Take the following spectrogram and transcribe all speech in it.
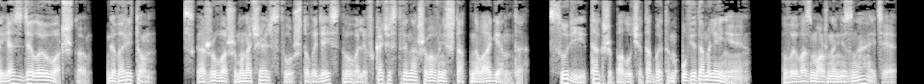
«Я сделаю вот что», — говорит он. «Скажу вашему начальству, что вы действовали в качестве нашего внештатного агента. Судьи также получат об этом уведомление. Вы, возможно, не знаете,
